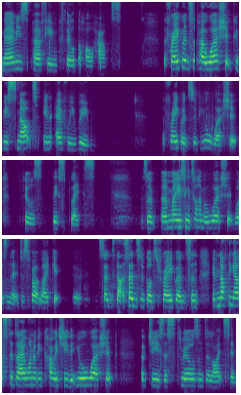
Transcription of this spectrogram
Mary's perfume filled the whole house. The fragrance of her worship could be smelt in every room. The fragrance of your worship fills this place. It was an amazing time of worship, wasn't it? It just felt like it, uh, sense that sense of God's fragrance. And if nothing else today, I want to encourage you that your worship of Jesus thrills and delights him.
